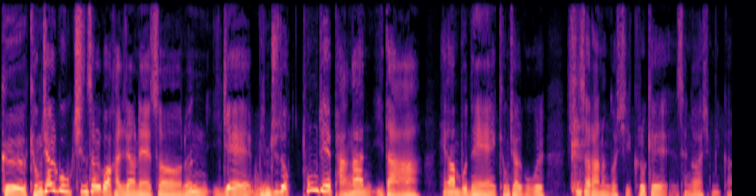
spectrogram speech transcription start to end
그 경찰국 신설과 관련해서는 이게 민주적 통제 방안이다. 행안부 내에 경찰국을 신설하는 것이 그렇게 생각하십니까?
